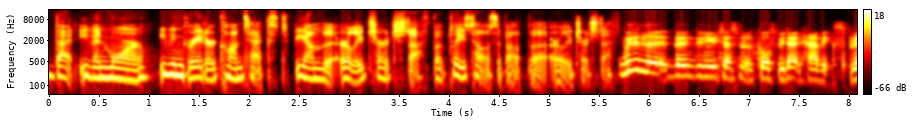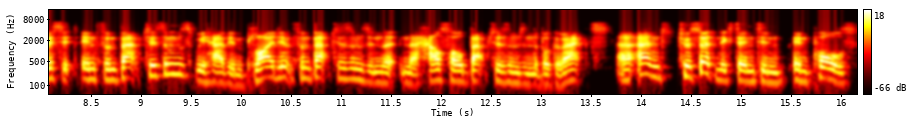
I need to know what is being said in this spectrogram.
that even more, even greater context beyond the early church stuff. But please tell us about the early church stuff. Within the, the, the, New Testament, of course, we don't have explicit infant baptisms. We have implied infant baptisms in the, in the household baptisms in the book of Acts. Uh, and to a certain extent, in, in Paul's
